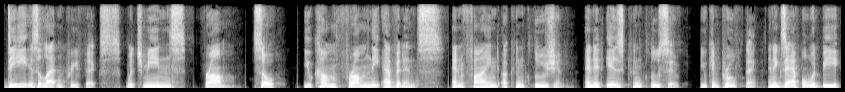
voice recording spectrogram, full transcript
D is a Latin prefix, which means from. So you come from the evidence and find a conclusion, and it is conclusive. You can prove things. An example would be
